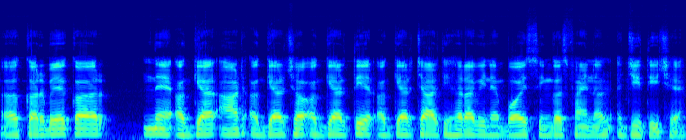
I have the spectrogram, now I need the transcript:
અ, કરબેકરને અગિયાર આઠ, અગિયાર છ, અગિયાર તેર, અગિયાર ચારથી હરાવીને બોયઝ સિંગલ્સ ફાઇનલ જીતી છે.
